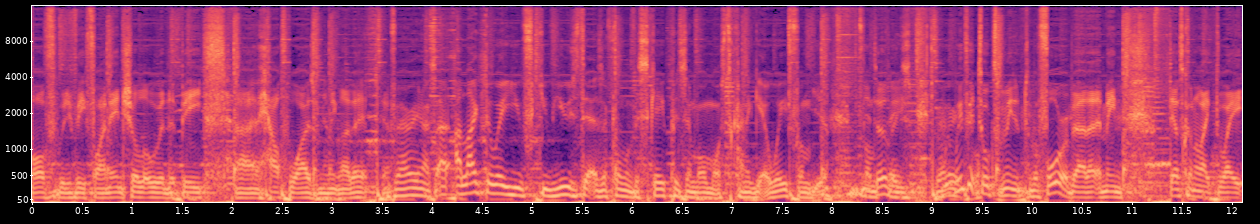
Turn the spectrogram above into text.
of would it be financial or would it be uh, health wise or anything like that. Yeah. Very nice. I, I like the way you've you've used it as a form of escapism, almost to kind of get away from Yeah, from totally. Very We've had cool. talks I mean, before about it. I mean, that was kind of like the way,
